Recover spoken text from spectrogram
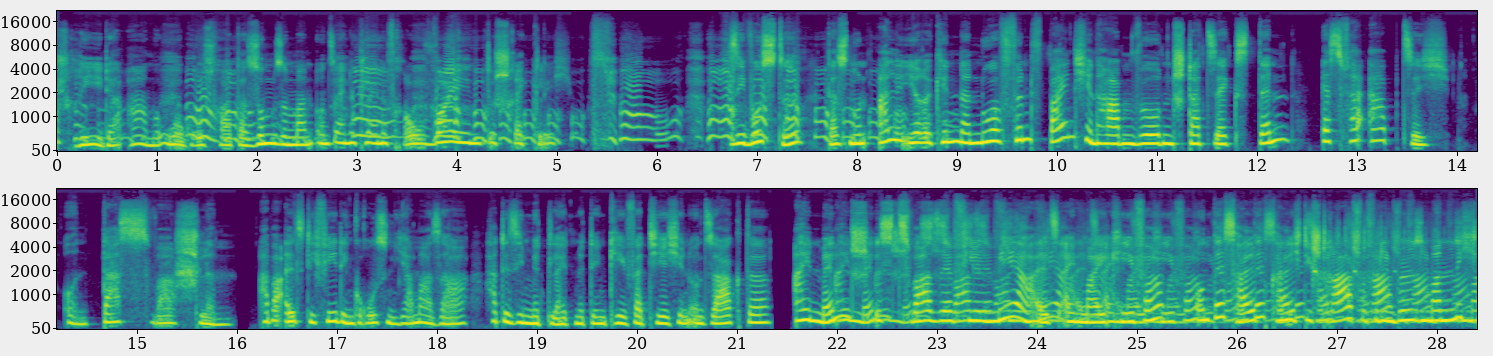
schrie der arme Urgroßvater Sumsemann und seine kleine Frau weinte schrecklich. Sie wusste, dass nun alle ihre Kinder nur fünf Beinchen haben würden statt sechs, denn es vererbt sich. Und das war schlimm. Aber als die Fee den großen Jammer sah, hatte sie Mitleid mit den Käfertierchen und sagte, ein Mensch, ein Mensch ist zwar sehr viel mehr als ein Maikäfer, und deshalb kann ich die Strafe für den bösen Mann nicht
